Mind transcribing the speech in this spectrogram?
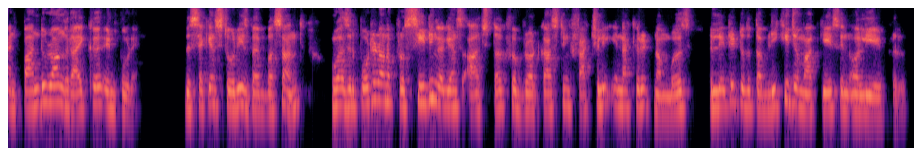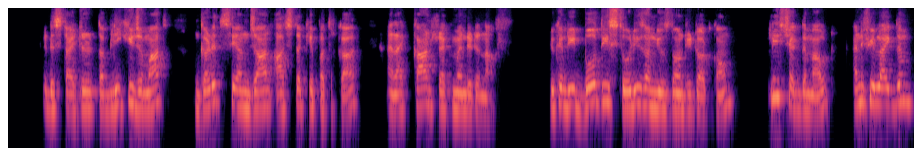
and Pandurang Raikar in Pune. The second story is by Basant, who has reported on a proceeding against Aaj for broadcasting factually inaccurate numbers related to the Tablighi Jamaat case in early April. It is titled Tablighi Jamaat, Gadit Se Anjan Aaj Ke Patrakar, and I can't recommend it enough. You can read both these stories on newslaundry.com. Please check them out, and if you like them,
